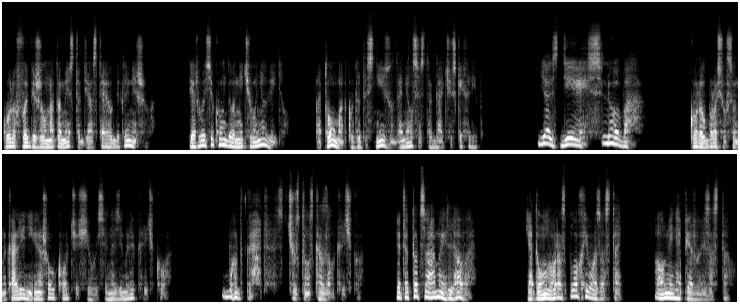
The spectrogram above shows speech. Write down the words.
Гуров выбежал на то место, где оставил Беклемишева. Первую секунду он ничего не увидел. Потом откуда-то снизу донесся страдальческий хрип. «Я здесь, Лёва!» Гуров бросился на колени и нашел корчащегося на земле Кричко. «Вот гад!» — с чувством сказал Кричко. «Это тот самый Лёва. Я думал врасплох его застать, а он меня первый застал.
